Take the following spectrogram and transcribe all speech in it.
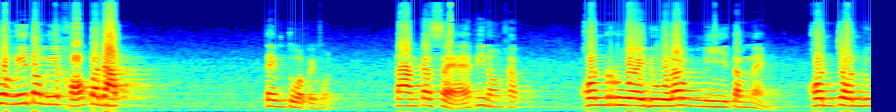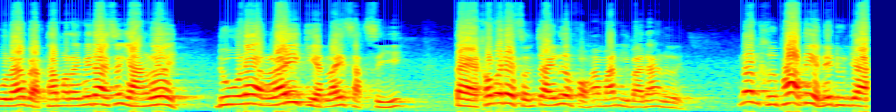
ช่วงนี้ต้องมีของประดับ เต็มตัวไปหมด ตามกระแสพี่น้องครับ คนรวยดูแล้วมีตำแหน่ง คนจนดูแล้วแบบทำอะไรไม่ได้สักอย่างเลย ดูแลไร้เกียรติไร้ศักดิ์ศรี แต่เขาไม่ได้สนใจเรื่องของอามันอิบาดาเลย นั่นคือภาพที่เห็นในดุนยา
